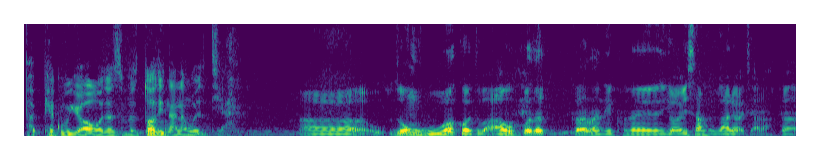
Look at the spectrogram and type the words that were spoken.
撇撇过腰，或者是不是到底哪能回事体啊？呃，从我个角度啊，我觉着搿个问题可能姚医生更加了解了，对伐？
